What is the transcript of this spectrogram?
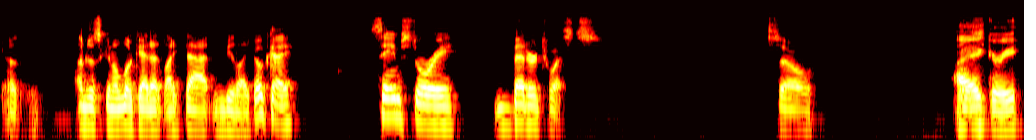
You know, I'm just going to look at it like that and be like, okay, same story, better twists. So I agree.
